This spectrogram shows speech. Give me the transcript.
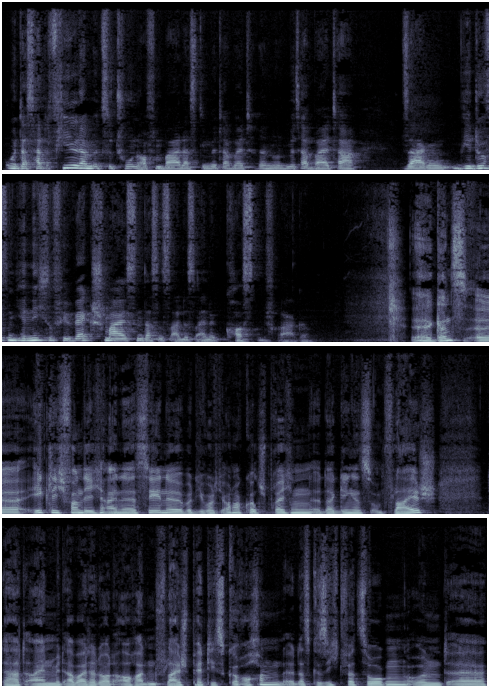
Und das hat viel damit zu tun, offenbar, dass die Mitarbeiterinnen und Mitarbeiter sagen, wir dürfen hier nicht so viel wegschmeißen, das ist alles eine Kostenfrage. Äh, ganz äh, eklig fand ich eine Szene, über die wollte ich auch noch kurz sprechen. Da ging es um Fleisch. Da hat ein Mitarbeiter dort auch an Fleischpatties gerochen, äh, das Gesicht verzogen und äh,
